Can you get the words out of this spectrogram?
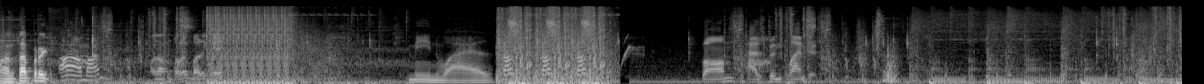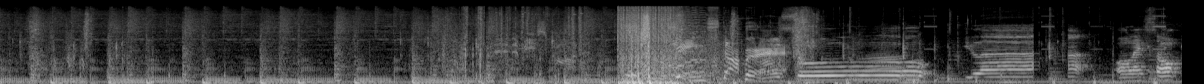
Mantap Rick. Ah, aman. Orang tolong balik ya. Meanwhile. Bomb has been planted. Stopper. Masuk. Gila. Oleh sok.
